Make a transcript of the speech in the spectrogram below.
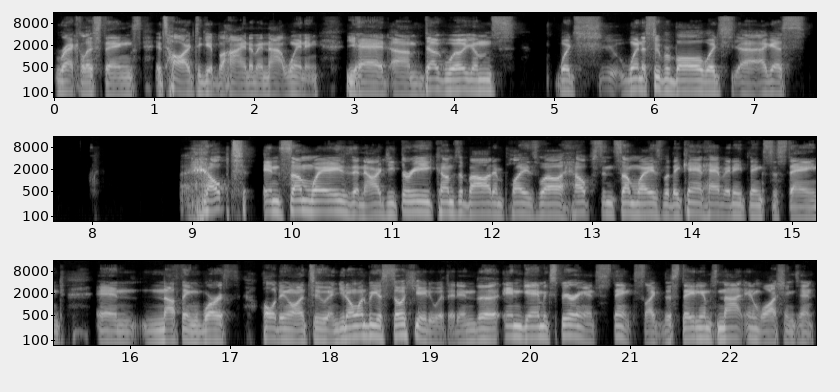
reckless things. It's hard to get behind them and not winning. You had um, Doug Williams, which win a Super Bowl, which uh, I guess helped in some ways and RG3 comes about and plays well helps in some ways but they can't have anything sustained and nothing worth holding on to and you don't want to be associated with it and the in-game experience stinks. Like the stadium's not in Washington.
